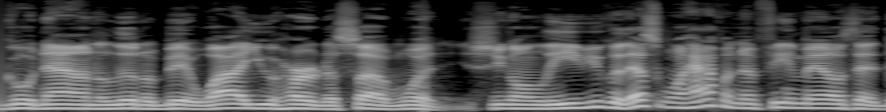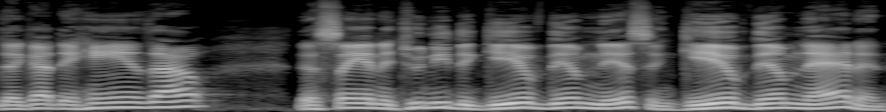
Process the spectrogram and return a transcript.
go down a little bit while you hurt or something? What she gonna leave you? Because that's gonna happen to females that they got their hands out. They're saying that you need to give them this and give them that, and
